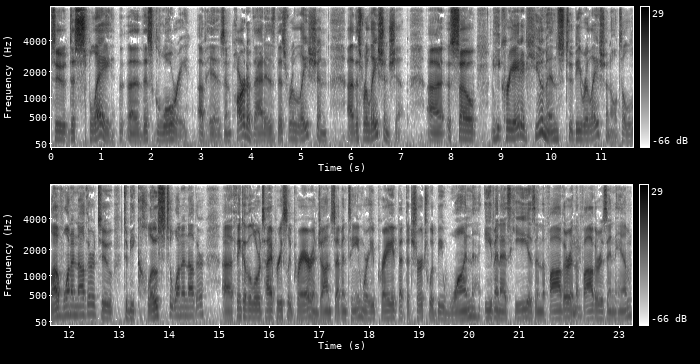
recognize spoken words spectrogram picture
to display uh, this glory of his, and part of that is this relation, uh, this relationship. Uh, so he created humans to be relational, to love one another, to to be close to one another. Uh, think of the Lord's high priestly prayer in John 17, where he prayed that the church would be one, even as he is in the Father and mm-hmm. the Father is in him.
